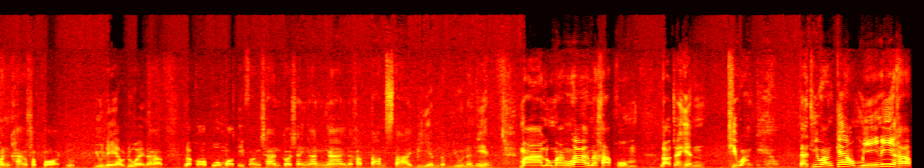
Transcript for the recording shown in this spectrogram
ค่อนข้างสปอร์ตอยู่อยู่แล้วด้วยนะครับแล้วก็พวกมัลติฟัง c t ชันก็ใช้งานง่ายนะครับตามสไตล์ BMW นั่นเอง มาลงมาข้างล่างนะครับผมเราจะเห็นที่วางแก้ว แต่ที่วางแก้วมีนี่ครับ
